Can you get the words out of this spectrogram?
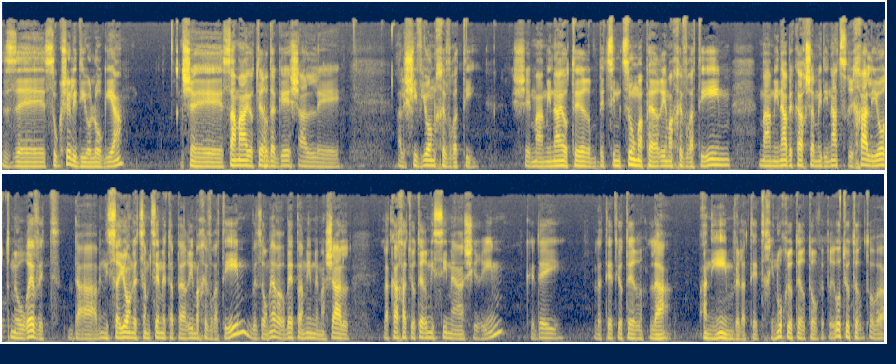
זה סוג של אידיאולוגיה ששמה יותר דגש על, אה, על שוויון חברתי, שמאמינה יותר בצמצום הפערים החברתיים, מאמינה בכך שהמדינה צריכה להיות מעורבת בניסיון לצמצם את הפערים החברתיים, וזה אומר הרבה פעמים למשל לקחת יותר מיסים מהעשירים, כדי לתת יותר לעניים ולתת חינוך יותר טוב ובריאות יותר טובה.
